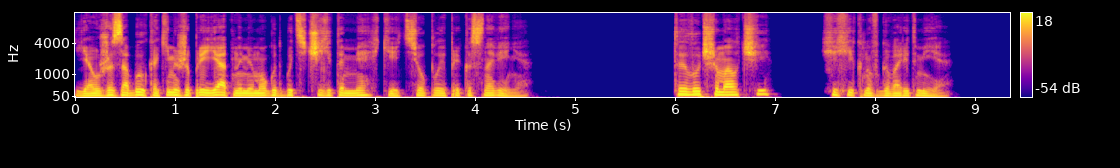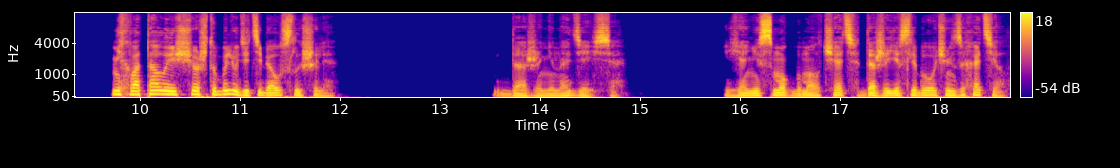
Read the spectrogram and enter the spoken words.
Я уже забыл, какими же приятными могут быть чьи-то мягкие, теплые прикосновения. «Ты лучше молчи», — хихикнув, говорит Мия. «Не хватало еще, чтобы люди тебя услышали». Даже не надейся. Я не смог бы молчать, даже если бы очень захотел.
